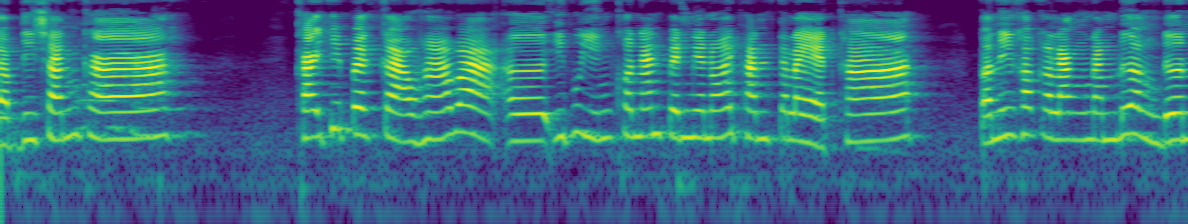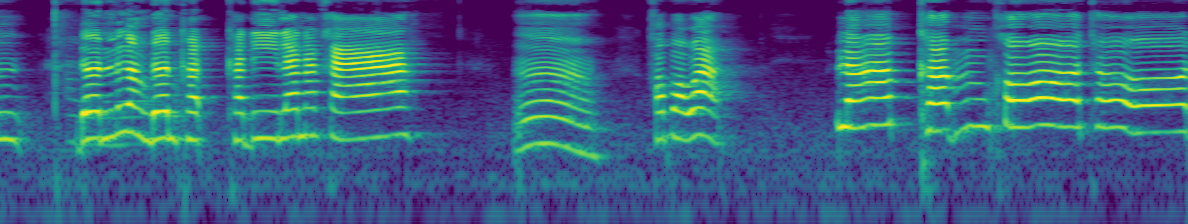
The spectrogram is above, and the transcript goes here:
กับดิฉันคะใครที่ไปกล่าวหาว่า เอออีผู้หญิงคนนั้นเป็นเมียน้อยพันแตลดคะตอนนี้เขากำลังนำเรื่องเดินเดินเรื่องเดินคคดีแล้วนะคะ เออเขาบอกว่า รับคำขอโทษ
